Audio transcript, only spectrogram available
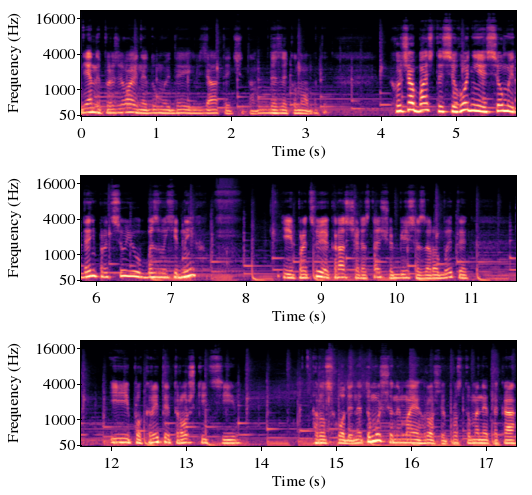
Я не переживаю, не думаю, де їх взяти чи там де зекономити. Хоча, бачите, сьогодні я сьомий день працюю без вихідних і працюю якраз через те, щоб більше заробити і покрити трошки ці розходи. Не тому, що немає грошей, просто в мене така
